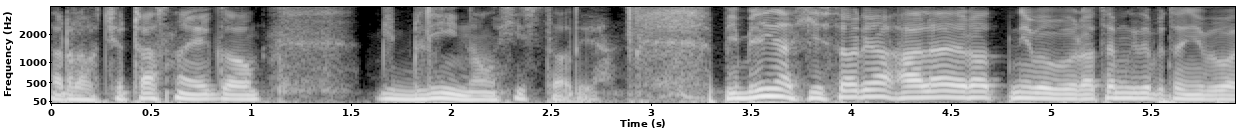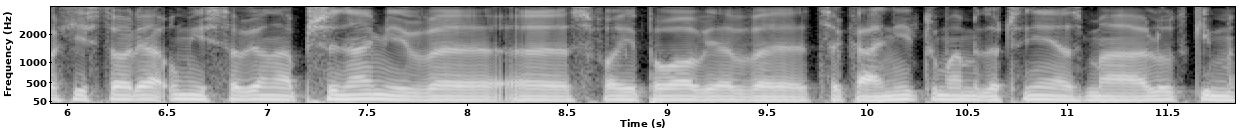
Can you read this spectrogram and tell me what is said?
Rocie. Czas na jego biblijną historię. Biblijna historia, ale Rot nie byłby Rotem, gdyby to nie była historia umiejscowiona przynajmniej w e, swojej połowie w Cekanii. Tu mamy do czynienia z malutkim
